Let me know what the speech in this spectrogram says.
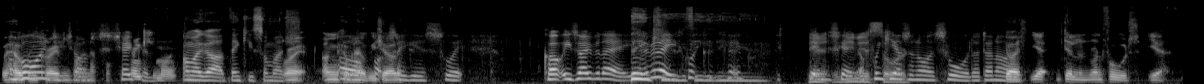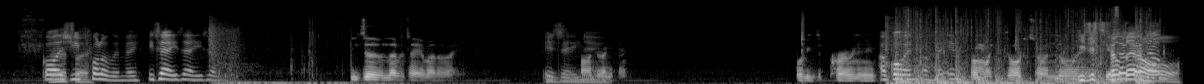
We're I'm helping Craven. Pineapple. Thank you, Mike. Oh my god, thank you so much. Right, I'm gonna come oh, help you, fuck's Charlie. sake, he's sweet. Carl, he's over there. He's Thank over there. you, He's quick, thank you, quick, thank quick. you. Get him You- scared. you I need a think he has sword. an iron sword. I don't know. Guys, yeah, Dylan, run forwards. Yeah. Guys, you way. following me? He's there. He's there. He's there. He's a levitator, by the way. Is Easy he? Can't do anything. Well, he's a pro noob. I got him. I hit him. Oh my god, so annoying. He just Yeah. filled Don't in go a down. hole.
